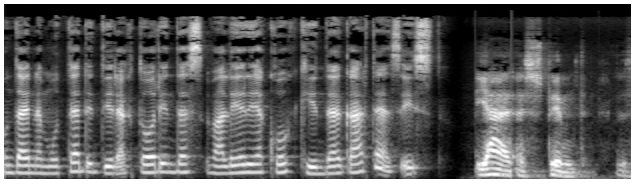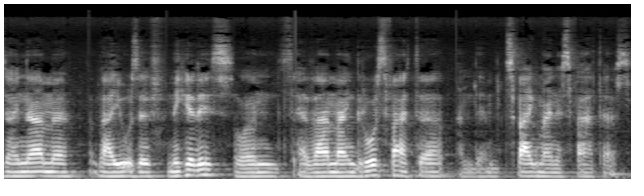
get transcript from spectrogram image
und deine Mutter die Direktorin des Valeria Koch Kindergartens ist. Ja, es stimmt. Sein Name war Josef Michelis und er war mein Großvater an dem Zweig meines Vaters.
